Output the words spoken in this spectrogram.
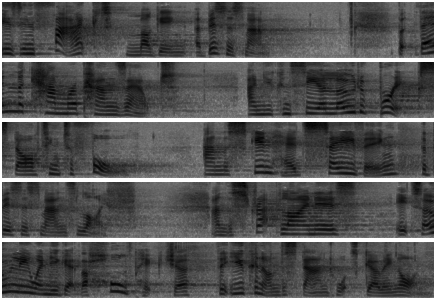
is in fact mugging a businessman. But then the camera pans out, and you can see a load of bricks starting to fall, and the skinhead saving the businessman's life. And the strap line is it's only when you get the whole picture that you can understand what's going on.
